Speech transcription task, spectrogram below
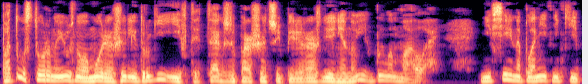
По ту сторону Южного моря жили другие ифты, также прошедшие перерождение, но их было мало. Не все инопланетники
